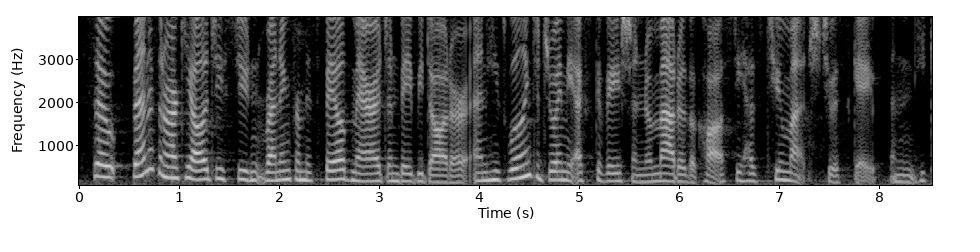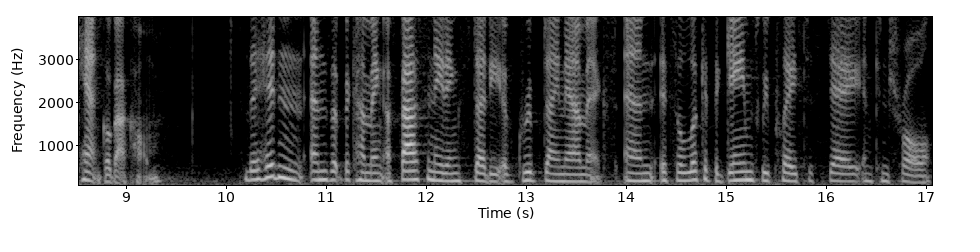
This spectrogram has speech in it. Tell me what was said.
So, Ben is an archaeology student running from his failed marriage and baby daughter, and he's willing to join the excavation no matter the cost. He has too much to escape, and he can't go back home. The Hidden ends up becoming a fascinating study of group dynamics, and it's a look at the games we play to stay in control.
